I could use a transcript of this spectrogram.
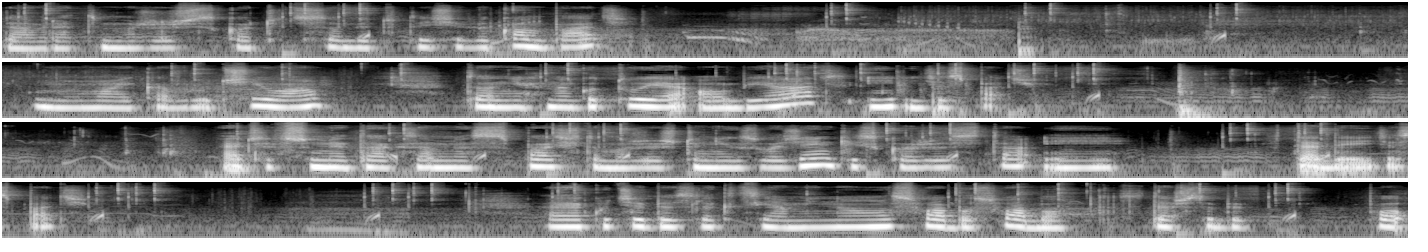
dobra, ty możesz skoczyć sobie tutaj się wykąpać. No, Majka wróciła. To niech nagotuje obiad i idzie spać. A czy w sumie tak, zamiast spać, to może jeszcze niech z łazienki skorzysta i wtedy idzie spać. A jak u ciebie z lekcjami? No słabo, słabo. To też sobie po,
